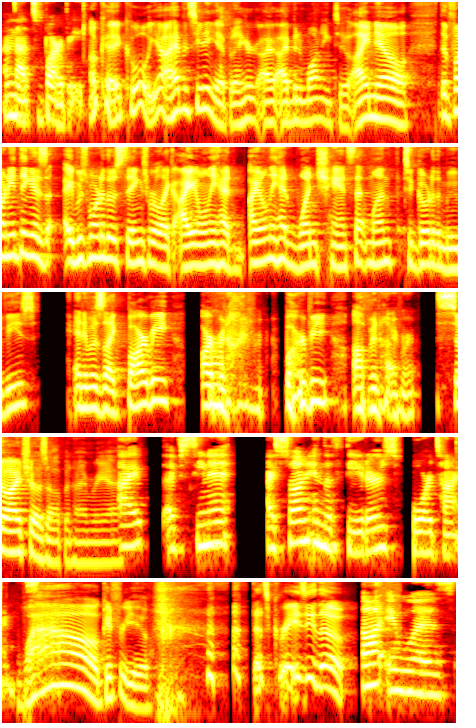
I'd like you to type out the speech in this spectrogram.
and that's Barbie. Okay, cool. Yeah, I haven't seen it yet, but I hear I, have been wanting to. I know. The funny thing is, it was one of those things where like I only had I only had one chance that month to go to the movies, and it was like Barbie, Oppenheimer, Barbie, Oppenheimer. So I chose Oppenheimer. Yeah, I I've seen it. I saw it in the theaters four times. Wow, good for you. That's crazy though. I thought it was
